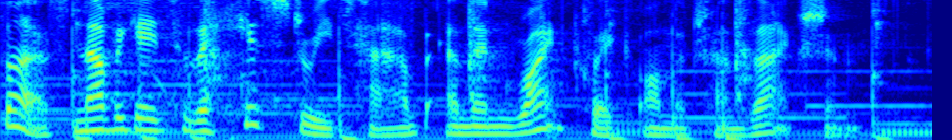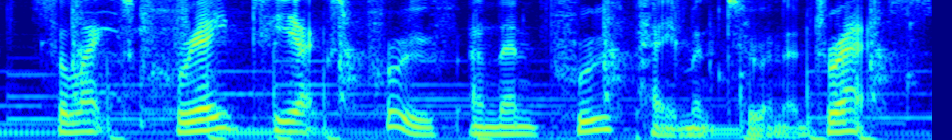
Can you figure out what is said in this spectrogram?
First, navigate to the History tab and then right-click on the transaction. Select Create TX Proof and then Prove Payment to an address.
